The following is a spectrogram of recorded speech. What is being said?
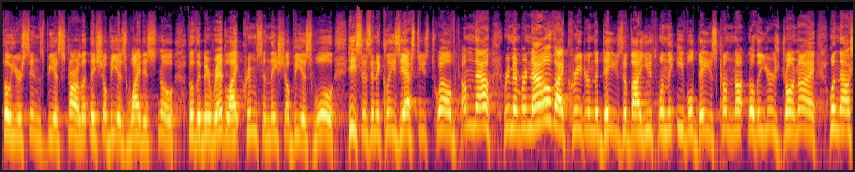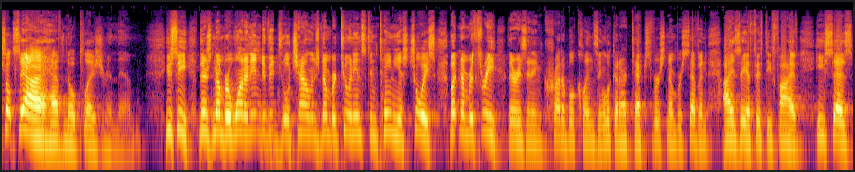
Though your sins be as scarlet, they shall be as white as snow. Though they be red like crimson, they shall be as wool. He says in Ecclesiastes 12, Come now, remember now thy Creator in the days of thy youth, when the evil days come not, nor the years draw nigh, when thou shalt say, I have no pleasure in them. You see, there's number one, an individual challenge. Number two, an instantaneous choice. But number three, there is an incredible cleansing. Look at our text, verse number seven, Isaiah 55. He says,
